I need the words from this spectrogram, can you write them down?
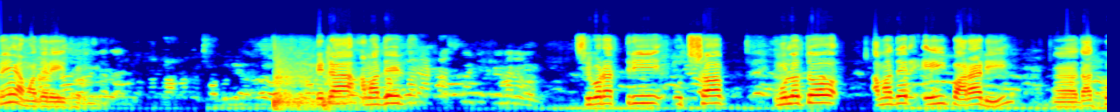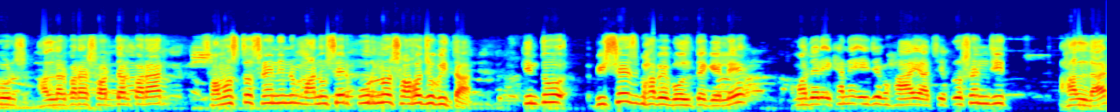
নিয়ে আমাদের এই ধর্মীয় এটা আমাদের শিবরাত্রি উৎসব মূলত আমাদের এই পাড়ারই দাঁতপুর হালদারপাড়া, সর্দারপাড়ার সমস্ত শ্রেণির মানুষের পূর্ণ সহযোগিতা। কিন্তু বিশেষভাবে বলতে গেলে আমাদের এখানে এই যে ভাই আছে প্রসেনজিৎ হালদার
